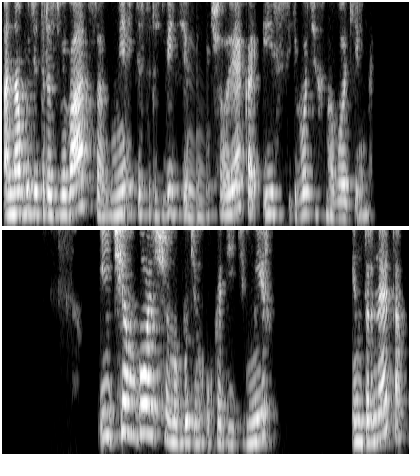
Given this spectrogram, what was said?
она будет развиваться вместе с развитием человека и с его технологиями. И чем больше мы будем уходить в мир интернета,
